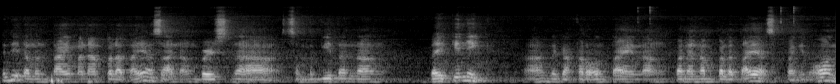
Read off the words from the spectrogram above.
hindi naman tayo manampalataya. Saan ang verse na sa magitan ng dakikinig, ah, nagkakaroon tayo ng pananampalataya sa Panginoon.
